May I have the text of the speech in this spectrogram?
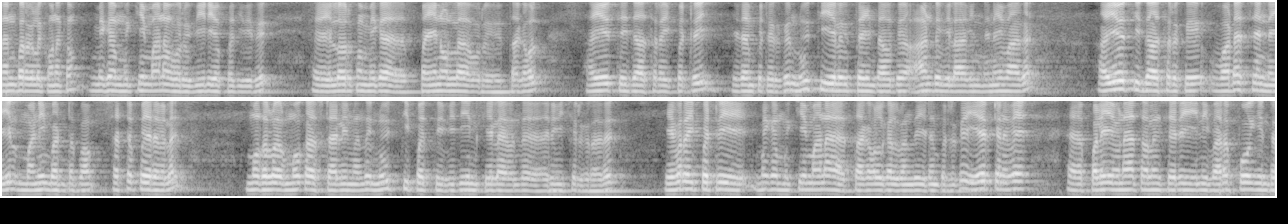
நண்பர்களுக்கு வணக்கம். மிக முக்கியமான ஒரு வீடியோ பதிவு இது. எல்லோருக்கும் மிக பயனுள்ள ஒரு தகவல். அயோத்திதாசரை பற்றி இடம்பெற்றிருக்கு. நூற்றி எழுபத்தைந்தாவது ஆண்டு விழாவின் நினைவாக அயோத்திதாசருக்கு வட சென்னையில் மணிமண்டபம் சட்டப்பேரவையில் முதல்வர் மு ஸ்டாலின் வந்து நூற்றி பத்து விதியின் கீழே வந்து அறிவிச்சிருக்கிறாரு. இவரை பற்றி மிக முக்கியமான தகவல்கள் வந்து இடம்பெற்றிருக்கு. ஏற்கனவே பழைய வினாத்தாளும் சரி இனி வரப்போகின்ற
